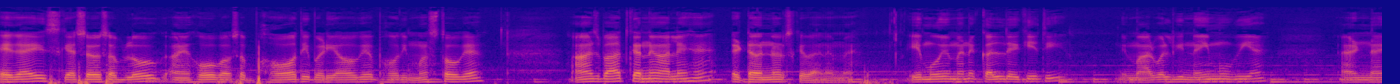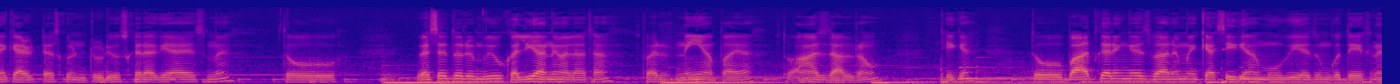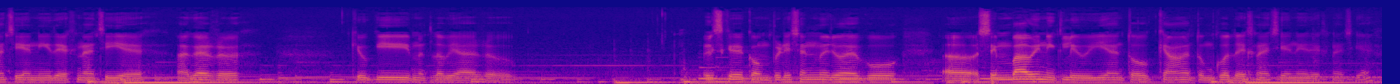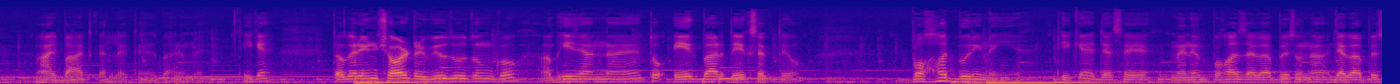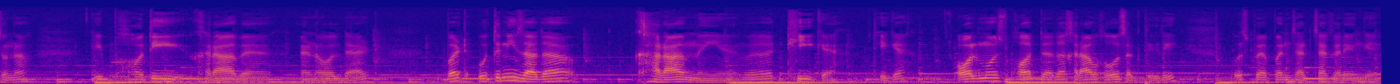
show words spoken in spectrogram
Hey guys कैसे हो सब लोग? आई होप आप सब बहुत ही बढ़िया हो गए बहुत ही मस्त हो गए आज बात करने वाले हैं इटर्नल्स के बारे में। ये मूवी मैंने कल देखी थी। ये मार्वल की नई मूवी है एंड नए कैरेक्टर्स को इंट्रोड्यूस करा गया है इसमें। तो वैसे तो रिव्यू कल ही आने वाला था, पर नहीं आ पाया तो आज डाल रहा हूँ, ठीक है? तो बात करेंगे इस बारे में, कैसी क्या मूवी है, तुमको देखना चाहिए, नहीं देखना चाहिए अगर, क्योंकि मतलब यार, इसके कंपटीशन में जो है वो सिम्बा भी निकली हुई है तो क्या तुमको देखना चाहिए, नहीं देखना चाहिए? आज बात कर लेते हैं इस बारे में, ठीक है? तो अगर इन शॉर्ट रिव्यू दूँ तुमको, अभी जानना है तो एक बार देख सकते हो, बहुत बुरी नहीं है, ठीक है? जैसे मैंने बहुत जगह पे सुना, जगह पे सुना कि बहुत ही ख़राब है एंड ऑल दैट बट उतनी ज़्यादा ख़राब नहीं है। मतलब ठीक है ठीक है। ऑलमोस्ट बहुत ज़्यादा ख़राब हो सकती थी। उस पर अपन चर्चा करेंगे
